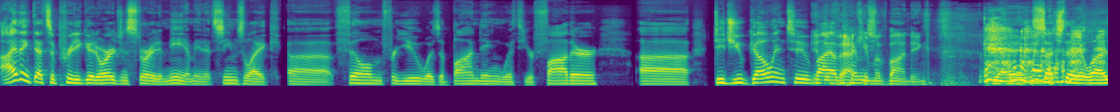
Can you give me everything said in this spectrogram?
i think that's a pretty good origin story to me i mean it seems like uh, film for you was a bonding with your father uh, did you go into In biochemistry vacuum of bonding. yeah, such that it was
